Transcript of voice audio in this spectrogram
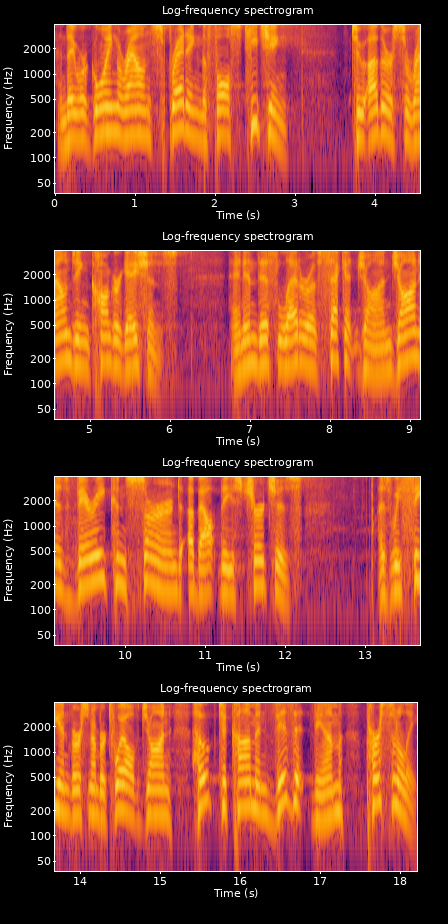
And they were going around spreading the false teaching to other surrounding congregations. And in this letter of Second John, John is very concerned about these churches. As we see in verse number 12, John hoped to come and visit them personally.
